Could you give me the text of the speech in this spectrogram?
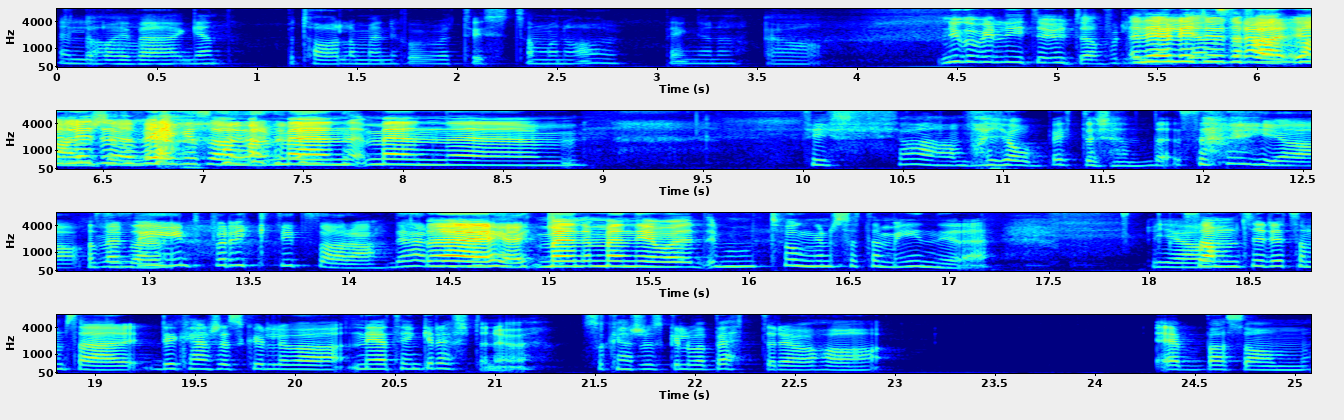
Eller vara i vägen. Betala människor för att vara tyst som man har pengarna. Ja. Nu går vi lite utanför är lite lekens utanför, ramar, lite utanför lekens ramar. Men, men ehm, fy fan vad jobbigt det kändes. Ja, men så det här- är inte på riktigt Sara. Det här är en Nej, men, men jag var tvungen att sätta mig in i det. Ja. Samtidigt som så här, det kanske skulle vara, när jag tänker efter nu, så kanske det skulle vara bättre att ha Ebba som,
